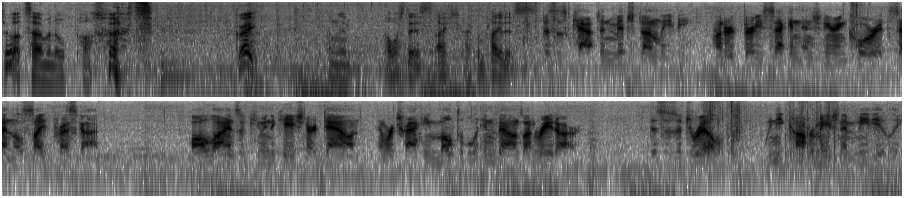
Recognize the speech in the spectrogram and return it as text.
Still got terminal passwords. Great. Gonna, oh, what's this? I, I can play this. This is Captain Mitch Dunleavy, 132nd Engineering Corps at Sentinel Site Prescott. All lines of communication are down, and we're tracking multiple inbounds on radar. This is a drill. We need confirmation immediately.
